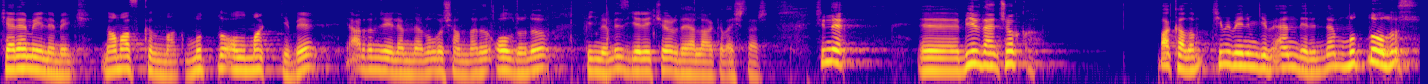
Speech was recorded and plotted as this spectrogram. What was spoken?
kerem eylemek, namaz kılmak, mutlu olmak gibi yardımcı eylemler oluşanların olduğunu bilmemiz gerekiyor değerli arkadaşlar. Şimdi e, birden çok bakalım kimi benim gibi en derinden mutlu olur.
